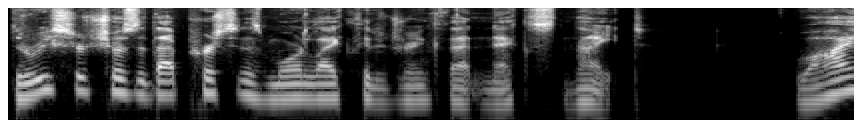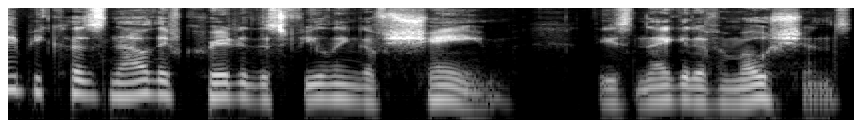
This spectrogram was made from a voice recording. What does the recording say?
The research shows that that person is more likely to drink that next night. Why? Because now they've created this feeling of shame, these negative emotions.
